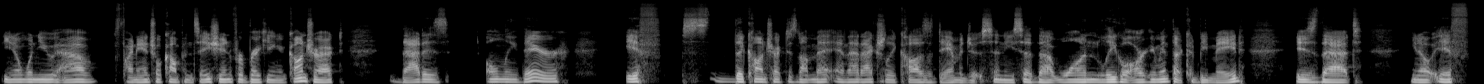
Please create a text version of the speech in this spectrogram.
you know, when you have financial compensation for breaking a contract, that is only there if the contract is not met and that actually causes damages. And he said that one legal argument that could be made is that, you know, if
